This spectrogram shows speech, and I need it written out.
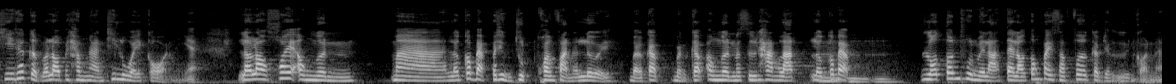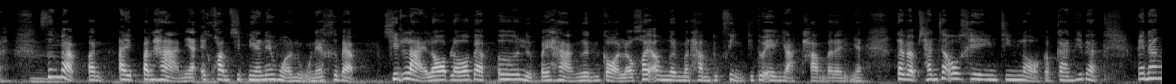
ที่ถ้าเกิดว่าเราไปทำงานที่รวยก่อนเนี้ยแล้วเราค่อยเอาเงินมาแล้วก็แบบไปถึงจุดความฝันนั้นเลยเหมือนกับเหมือนกับเอาเงินมาซื้อทางลัด แล้วก็แบบอืมอืม ลดต้นทุนเวลา แต่เราต้องไป suffer กับอย่างอื่นก่อนนะอืมซึ่งแบบปัญไอปัญหาเนี้ยไอความคิดเนี้ยในหัวหนูเนี่ยคือแบบคิดหลายรอบแล้วว่าแบบเออ หรือไปหาเงินก่อนแล้วค่อยเอาเงินมาทำทุกสิ่งที่ตัวเองอยากทำอะไรอย่างเงี้ยแต่แบบฉันจะโอเคจริงๆหรอกับการที่แบบไปนั่ง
